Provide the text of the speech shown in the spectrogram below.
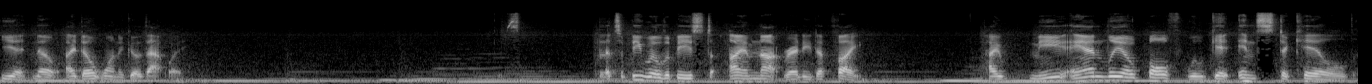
Yeah, no, I don't want to go that way. That's a Bewilderbeast I am not ready to fight. I, me and Leo both will get insta-killed.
